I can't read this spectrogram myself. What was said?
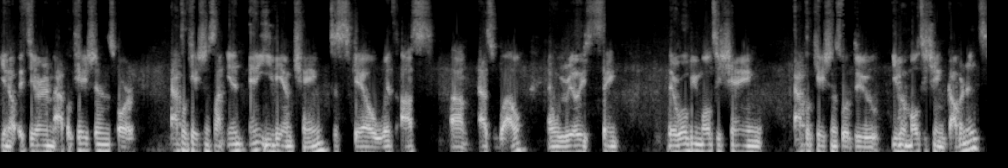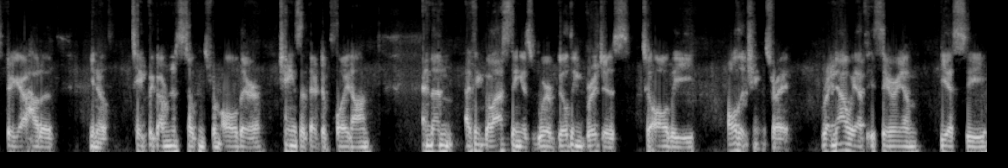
you know Ethereum applications or applications on in, any EVM chain to scale with us um, as well. And we really think there will be multi-chain applications will do even multi-chain governance, figure out how to, you know, take the governance tokens from all their chains that they're deployed on and then I think the last thing is we're building bridges to all the all the chains, right? Right now we have Ethereum, BSC,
